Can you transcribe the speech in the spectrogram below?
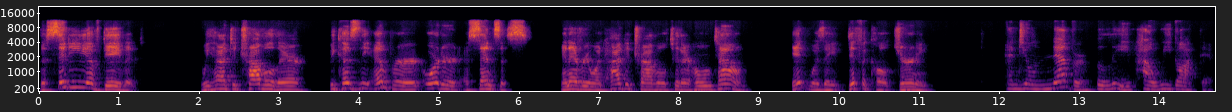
the city of David. We had to travel there because the emperor ordered a census and everyone had to travel to their hometown. It was a difficult journey. And you'll never believe how we got there.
